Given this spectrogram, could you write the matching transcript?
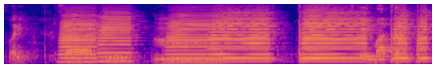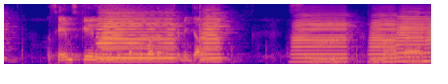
సారీ సేమ్ స్కేల్ తప్పు పడ్డది క్షమించాలి మా పద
